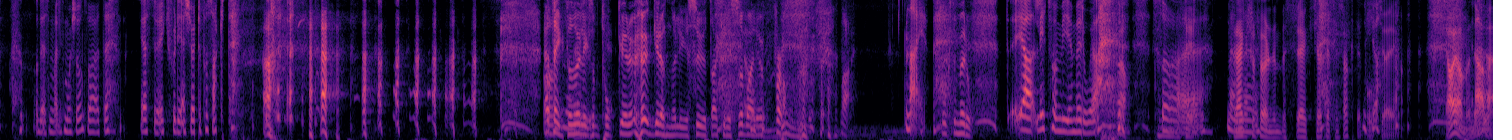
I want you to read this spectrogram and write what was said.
Og det som var litt morsomt, var at jeg strøyk fordi jeg kjørte for sakte. Jeg tenkte du liksom tok grønne lyset ut av krysset, bare flam. Nei, Nei. tok det med ro. Ja, litt for mye med ro, ja. Ja. Så eh, men, eh, bestrøk, kjørte for sakte på oppkjøringa. Ja ja, men det da.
